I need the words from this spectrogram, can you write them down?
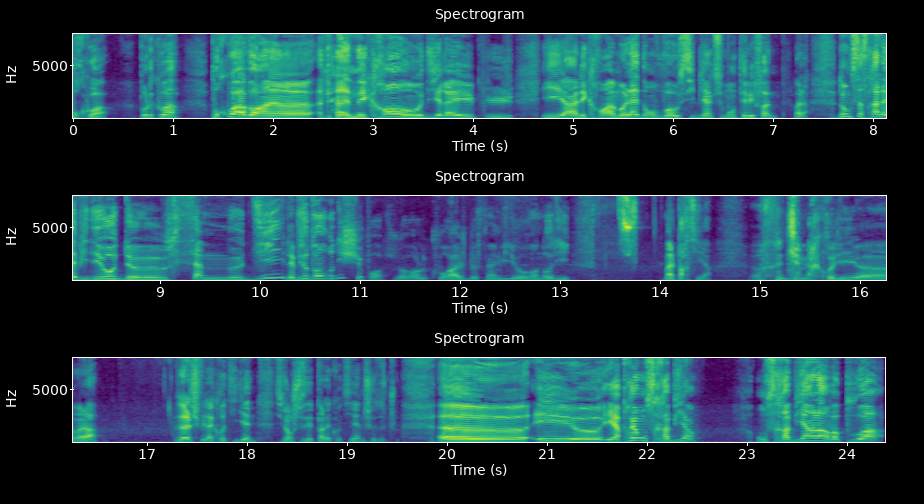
pourquoi? Pourquoi Pourquoi avoir un, écran, on dirait plus. Un écran AMOLED, on voit aussi bien que sur mon téléphone. Voilà. Donc, ça sera la vidéo de samedi. La vidéo de vendredi, je sais pas. Je vais avoir le courage de faire une vidéo vendredi. Mal parti, hein. Euh, Dire mercredi, euh, voilà. Là, je fais la quotidienne. Sinon, je faisais pas la quotidienne, je faisais autre chose. Euh, et après, on sera bien. On sera bien là, on va pouvoir.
